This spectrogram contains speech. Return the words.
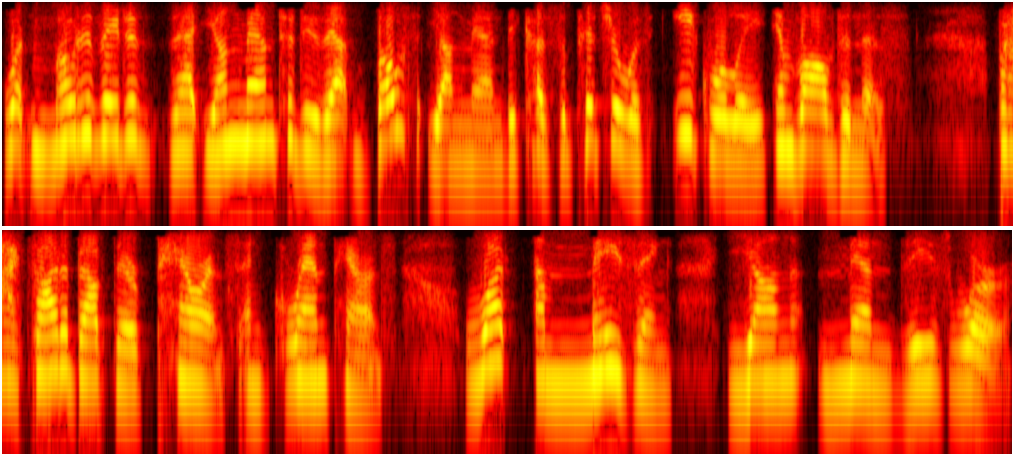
what motivated that young man to do that, both young men, because the pitcher was equally involved in this but I thought about their parents and grandparents. What amazing young men these were.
